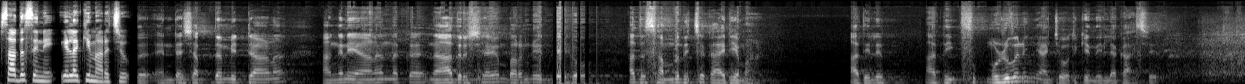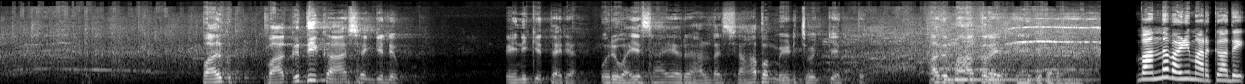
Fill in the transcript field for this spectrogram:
സദസ്സിനെ ഇളക്കിമറിച്ചു മറിച്ചു. എന്റെ ശബ്ദം വിറ്റാണ് അങ്ങനെയാണെന്നൊക്കെ നാദൃശ്യം പറഞ്ഞു ഇദ്ദേഹം അത് സമ്മതിച്ച കാര്യമാണ്. അതിൽ അതി മുഴുവനും ഞാൻ ചോദിക്കുന്നില്ല കാശ്. പകു- പകുതി കാശെങ്കിലും എനിക്ക് തരാം ഒരു വയസ്സായ ഒരാളുടെ ശാപം മേടിച്ചു വയ്ക്കരുത്. അത് മാത്രമേ എനിക്ക് പറയാൻ. വന്ന വഴി മറക്കാതെ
